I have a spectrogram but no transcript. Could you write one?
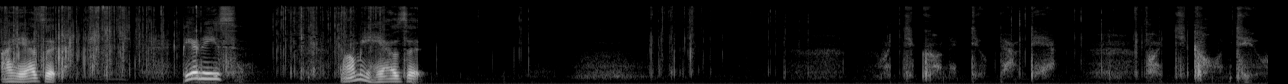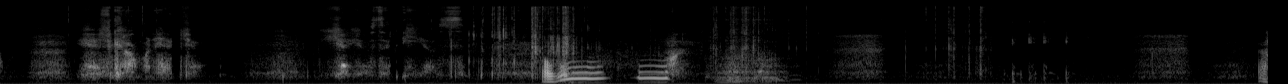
I has it. Pennies. Mommy has it. What you gonna do about that? What you gonna do? It's coming at you. Yes, it is. Oh. I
